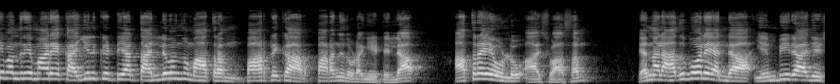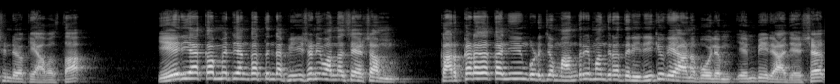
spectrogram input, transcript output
ഐ മന്ത്രിമാരെ കയ്യിൽ കിട്ടിയാൽ തല്ലുമെന്ന് മാത്രം പാർട്ടിക്കാർ പറഞ്ഞു തുടങ്ങിയിട്ടില്ല. അത്രയേ ഉള്ളൂ ആശ്വാസം. എന്നാൽ അതുപോലെയല്ല എം പി രാജേഷിന്റെ ഒക്കെ അവസ്ഥ. ഏരിയ കമ്മിറ്റി അംഗത്തിന്റെ ഭീഷണി വന്ന ശേഷം കർക്കടകക്കഞ്ഞിയും കുടിച്ച് മന്ത്രിമന്ദിരത്തിൽ ഇരിക്കുകയാണ് പോലും എം പി രാജേഷ്.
